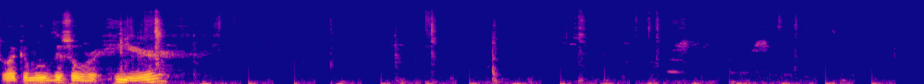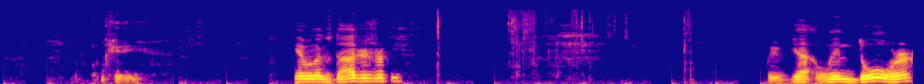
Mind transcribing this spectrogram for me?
So I can move this over here. Okay. Gavin Lux Dodgers rookie. We've got Lindor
